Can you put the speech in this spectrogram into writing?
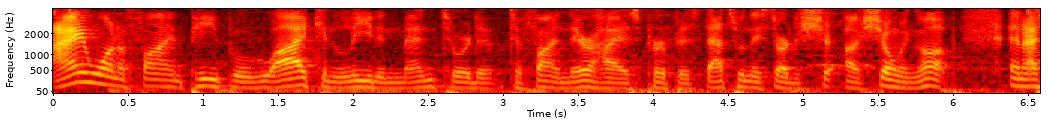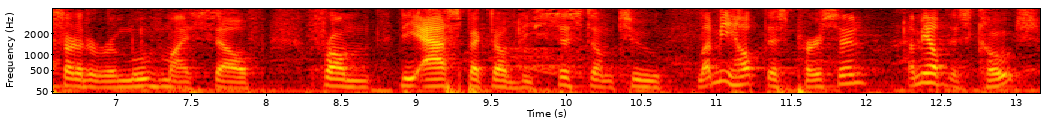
I want to find people who I can lead and mentor to, to find their highest purpose. That's when they started sh- uh, showing up. And I started to remove myself from the aspect of the system to let me help this person, let me help this coach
